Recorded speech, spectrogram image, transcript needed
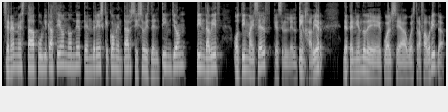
Será en esta publicación donde tendréis que comentar si sois del Team John, Team David o Team Myself, que es el, el Team Javier, dependiendo de cuál sea vuestra favorita.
